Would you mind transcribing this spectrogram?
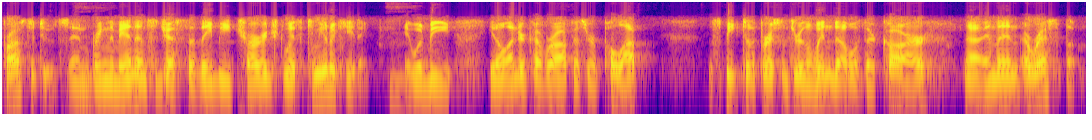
prostitutes and bring them in and suggest that they be charged with communicating. Mm-hmm. It would be, you know, undercover officer pull up, speak to the person through the window with their car, uh, and then arrest them.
